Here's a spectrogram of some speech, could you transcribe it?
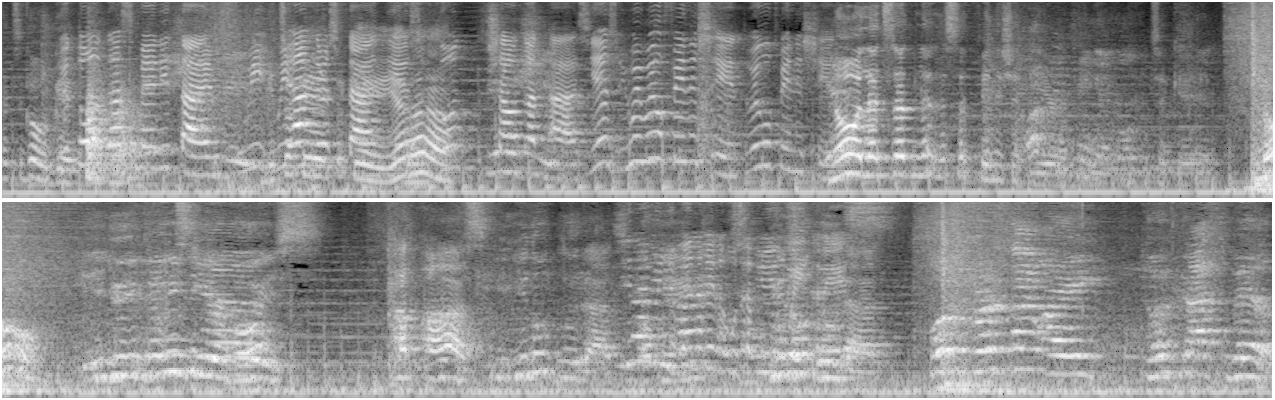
Let's go, again. You told us many times, we, It's we okay, understand, okay, yes, yeah. don't shout at us. Yes, we will finish it, we will finish it. No, let's not let's not finish it here. do you think about It's okay. No, you you're raising your voice at us. You, you don't do that. Sinabi niyo ba na kinausap niyo yung You don't do waitress? that. For the first time, I told you as well.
